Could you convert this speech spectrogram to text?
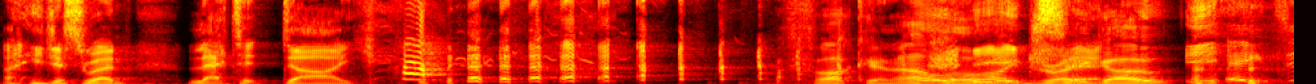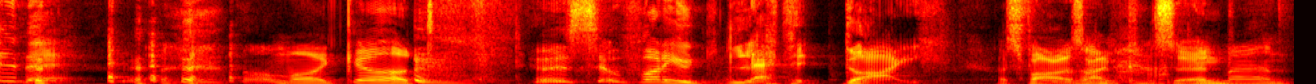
and he just went let it die Fucking hell! All right, Drago. it. he hated it oh my god. it was so funny You let it die as far as I'm concerned Man.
